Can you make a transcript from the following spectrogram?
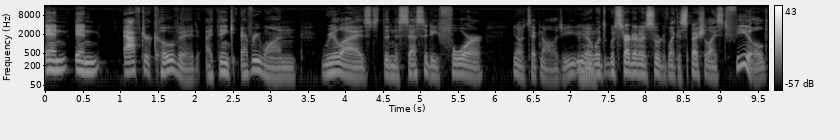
and and after covid i think everyone realized the necessity for you know technology you know what, what started as sort of like a specialized field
